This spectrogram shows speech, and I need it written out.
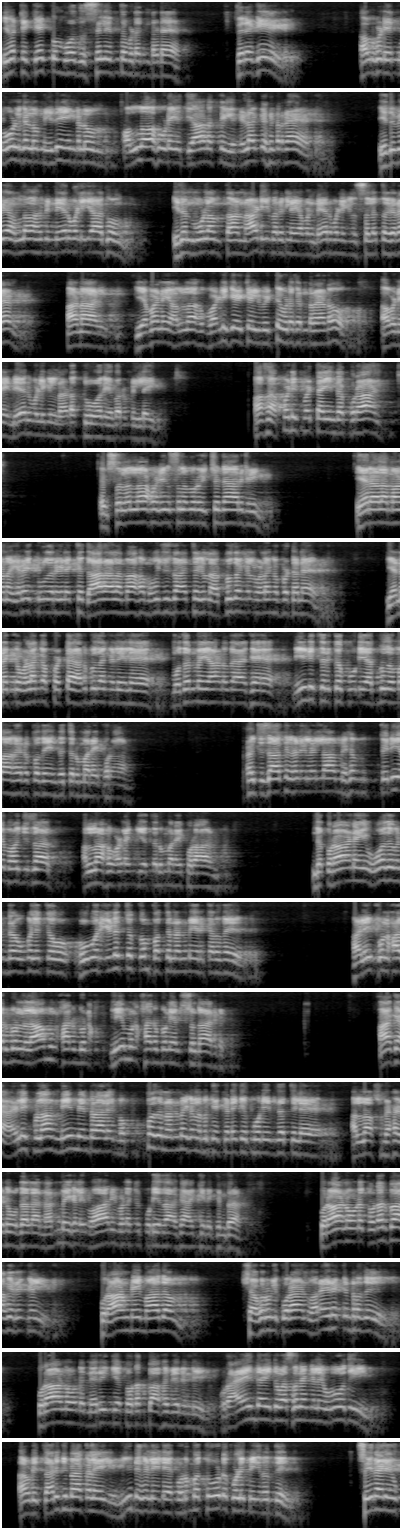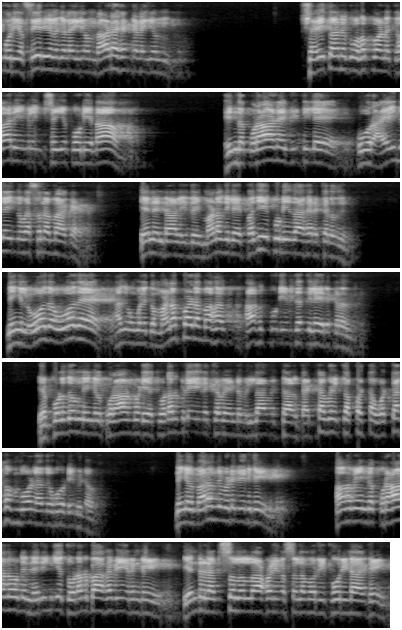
இவற்றை கேட்கும் போது சிலிர்த்து விடுகின்றன. பிறகு அவர்களுடைய தோள்களும் இதயங்களும் அல்லாஹுடைய தியானத்தில் இழங்குகின்றன இதுவே அல்லாஹுவின் நேர்வழியாகும். இதன் மூலம் தான் நாடியவர்களை அவன் நேர்வழியில் செலுத்துகிறான். ஆனால் எவனை அல்லாஹ் வழிகேட்டில் விட்டு விடுகின்றானோ அவனை நேர்வழியில் நடத்துவோர் எவரும் இல்லை. ஆக அப்படிப்பட்ட இந்த குரான் சொல்லல்லாஹ் அலிவசலம் சொன்னார்கள். ஏராளமான இறை தூதர்களுக்கு தாராளமாக மூஜிதாத்துகள் அற்புதங்கள் வழங்கப்பட்டன. எனக்கு வழங்கப்பட்ட அற்புதங்களிலே முதன்மையானதாக நீடித்திருக்கக்கூடிய அற்புதமாக இருப்பது இந்த திருமறை குரான். மௌஜிசாத்துகளில் எல்லாம் மிக பெரிய மௌஜிசாத் அல்லாஹ் வழங்கிய திருமறை குரான். இந்த குரானை ஓதுகின்ற உங்களுக்கு ஒவ்வொரு எழுத்துக்கும் பத்து நன்மை இருக்கிறது. அலிபுன் ஹர்புன் லாமுன் ஹர்புன் மீமுன் ஹர்புன் என்று சொன்னார்கள். ஆக அழிப்புலாம் மீம் என்றாலே முப்பது நன்மைகள் நமக்கு கிடைக்கக்கூடிய விதத்திலே அல்லாஹ் சுபஹானுதலா நன்மைகளை வாரி வழங்கக்கூடியதாக ஆக்கியிருக்கின்றார் குரானோடு தொடர்பாக இருங்கள். குரானுடைய மாதம் ஷஹருல் குரான் வர இருக்கின்றது. குரானோடு நெருங்கிய தொடர்பாக இருங்கள். ஒரு ஐந்து ஐந்து வசனங்களை ஓதி அவருடைய தரிஜுமாக்களை வீடுகளிலே குடும்பத்தோடு குழுமி இருந்து சீரழிவுக்குரிய சீரியல்களையும் நாடகங்களையும் ஷைத்தானுக்கு உகப்பான காரியங்களையும் செய்யக்கூடிய நாம் இந்த குரானை வீட்டிலே ஒரு ஐந்து ஐந்து வசனமாக ஏனென்றால் இதை மனதிலே பதியக்கூடியதாக இருக்கிறது. நீங்கள் ஓத ஓத அது உங்களுக்கு மனப்பாடமாக ஆகக்கூடிய விதத்திலே இருக்கிறது. எப்பொழுதும் நீங்கள் குரானுடைய தொடர்பிலே இருக்க வேண்டும். இல்லாவிட்டால் கட்டவிழ்க்கப்பட்ட ஒட்டகம் போல் அது ஓடிவிடும். நீங்கள் மறந்து விடுவீர்கள். ஆகவே இந்த குரானோடு நெருங்கிய தொடர்பாகவே இருங்கள் என்று நபி சொல்லாஹ் அலி வசல்லம் அவர்கள் கூறினார்கள்.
